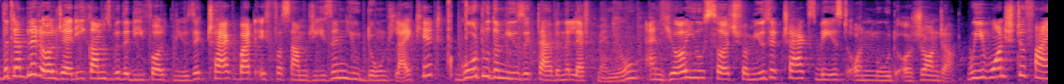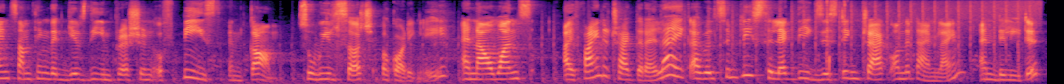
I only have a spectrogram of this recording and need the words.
The template already comes with a default music track, but if for some reason you don't like it, go to the music tab in the left menu and here you search for music tracks based on mood or genre. We want to find something that gives the impression of peace and calm. So we'll search accordingly. And now once I find a track that I like, I will simply select the existing track on the timeline and delete it.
